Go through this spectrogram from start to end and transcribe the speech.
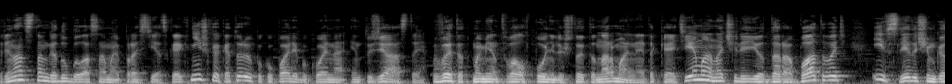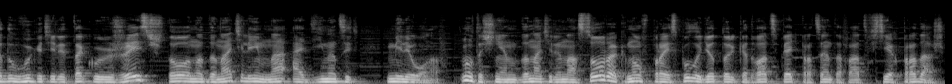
2013 году была самая простецкая книжка, которую покупали буквально энтузиасты. В этот момент Valve поняли, что это нормальная такая тема, начали ее дорабатывать и в следующем году выкатили такую жесть, что надонатили им на 11 миллионов. Ну точнее надонатили на 40, но в prize pool идет только 25% от всех продаж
